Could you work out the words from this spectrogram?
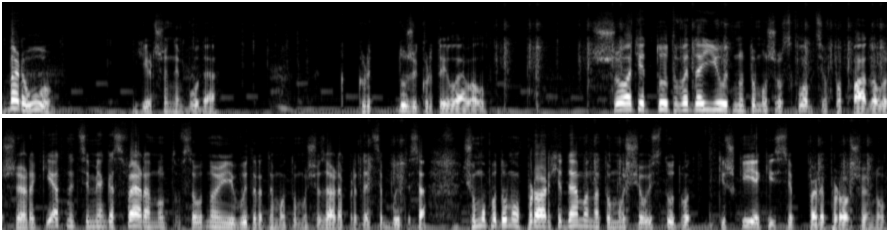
Беру. Гірше не буде. Кру... Дуже крутий левел. Що ті тут видають? Ну тому що з хлопців попадало. Ще ракетниці, мегасфера, ну то все одно її витратимо, тому що зараз прийдеться битися. Чому подумав про архідемона? Тому що ось тут, от кішки якісь, я перепрошую, ну.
